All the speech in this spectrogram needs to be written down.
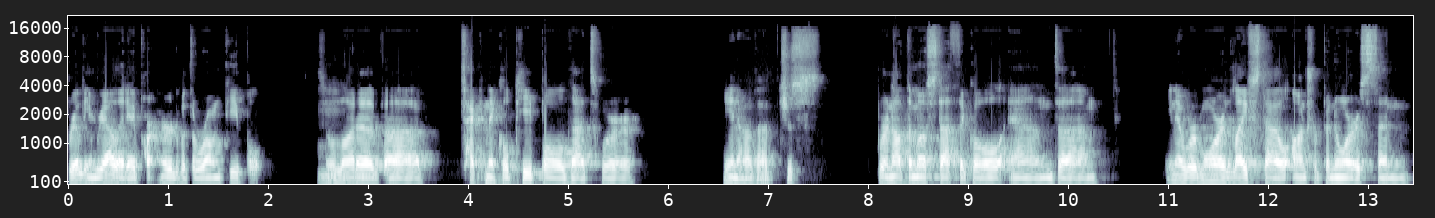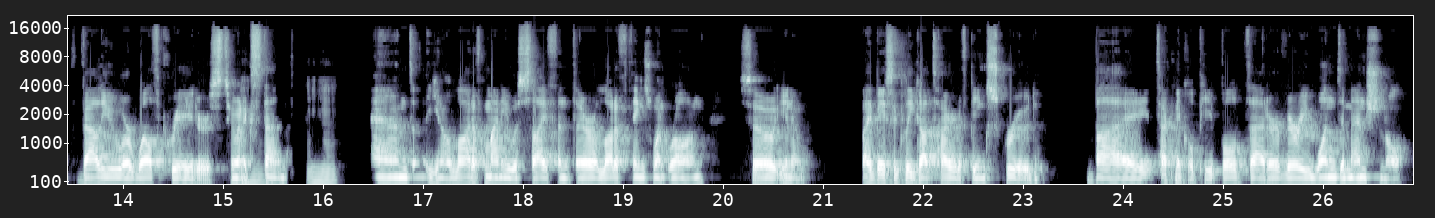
really, in reality, I partnered with the wrong people. So mm. a lot of uh, technical people that were, you know, that just were not the most ethical and, um, you know, we're more lifestyle entrepreneurs than value or wealth creators to an mm-hmm. extent. Mm-hmm. And, you know, a lot of money was siphoned there. A lot of things went wrong. So, you know, I basically got tired of being screwed by technical people that are very one dimensional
